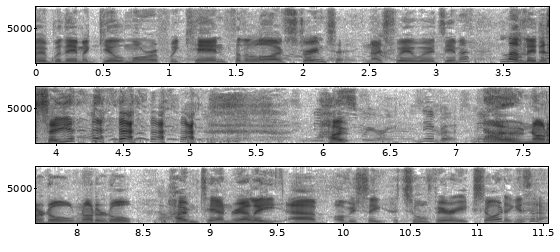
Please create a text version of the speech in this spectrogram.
word with Emma Gilmour if we can for the live stream. So no swear words, Emma. Lovely to see you. Never swearing. Never. never. No, not at all, not at all. Hometown rally, uh, obviously, it's all very exciting, isn't it?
